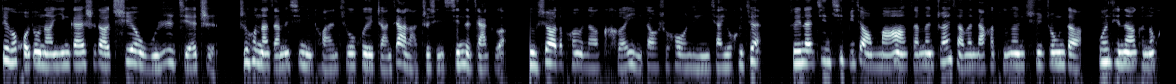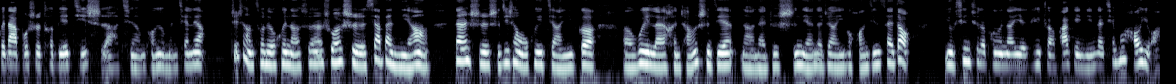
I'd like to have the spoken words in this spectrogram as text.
这个活动呢应该是到七月五日截止，之后呢咱们西米团就会涨价了，执行新的价格。有需要的朋友呢可以到时候领一下优惠券。所以呢，近期比较忙，咱们专享问答和评论区中的问题呢，可能回答不是特别及时啊，请朋友们见谅。这场策略会呢，虽然说是下半年啊，但是实际上我会讲一个呃未来很长时间，那乃至十年的这样一个黄金赛道。有兴趣的朋友呢，也可以转发给您的亲朋好友啊，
